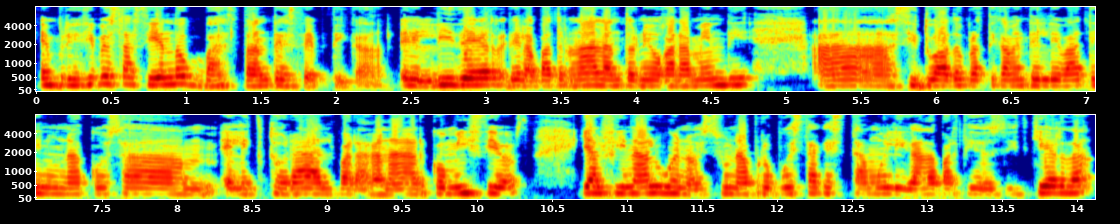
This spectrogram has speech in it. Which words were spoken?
en principio está siendo bastante escéptica. El líder de la patronal, Antonio Garamendi, ha situado prácticamente el debate en una cosa mm, electoral para ganar comicios y al final, bueno, es una propuesta que está muy ligada a partidos de izquierda.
